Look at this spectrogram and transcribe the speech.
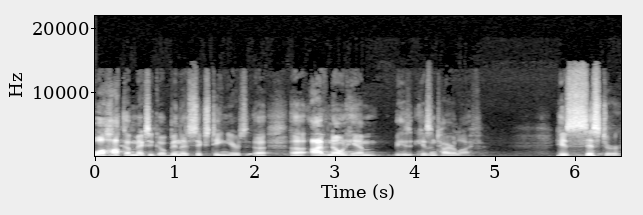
Oaxaca, Mexico. Been there 16 years. Uh, uh, I've known him his, his, entire life. His sister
